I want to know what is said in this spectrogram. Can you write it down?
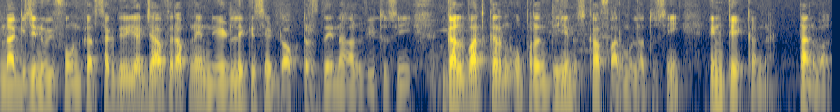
ਨਾਗੀ ਜੀ ਨੂੰ ਵੀ ਫੋਨ ਕਰ ਸਕਦੇ ਹੋ ਜਾਂ ਜਾਂ ਫਿਰ ਆਪਣੇ ਨੇੜਲੇ ਕਿਸੇ ਡਾਕਟਰਸ ਦੇ ਨਾਲ ਵੀ ਤੁਸੀਂ ਗੱਲਬਾਤ ਕਰਨ ਉਪਰੰਤ ਹੀ ਨੁਸਖਾ ਫਾਰਮੂਲਾ ਤੁਸੀਂ ਇਨਟੇਕ ਕਰਨਾ ਹੈ। ਧੰਨਵਾਦ।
